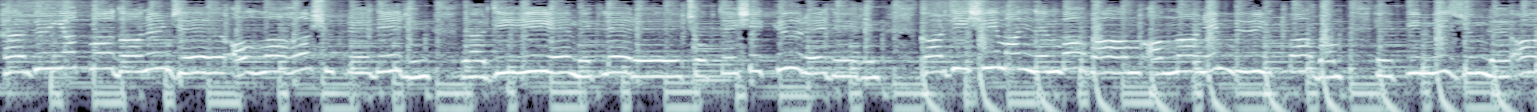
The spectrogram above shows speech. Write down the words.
Her gün yatmadan önce Allah'a şükrederim. Verdiği yemeklere çok teşekkür ederim. Kardeşim, annem, babam, anneannem. Hepimiz cümle alem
